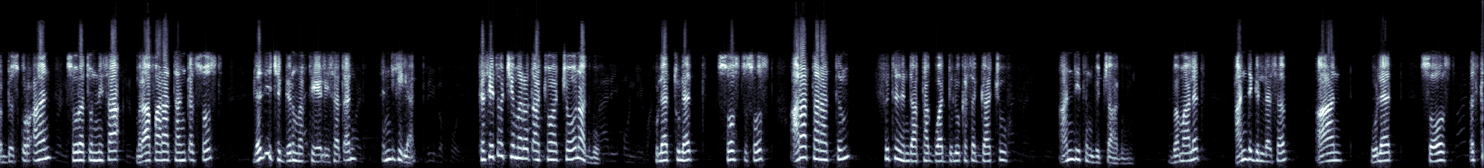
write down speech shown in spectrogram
ቅዱስ ቁርአን ሱረቱ ኒሳ ምዕራፍ አራት አንቀጽ ሶስት ለዚህ ችግር መፍትሄ ሊሰጠን እንዲህ ይላል፣ ከሴቶች የመረጣችኋቸውን አግቡ፣ ሁለት ሁለት፣ ሶስት ሶስት፣ አራት አራትም ፍትህ እንዳታጓድሉ ከሰጋችሁ አንዲትን ብቻ አግቡ በማለት አንድ ግለሰብ አንድ ሁለት ሶስት እስከ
